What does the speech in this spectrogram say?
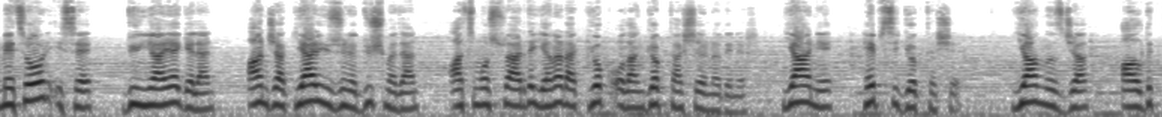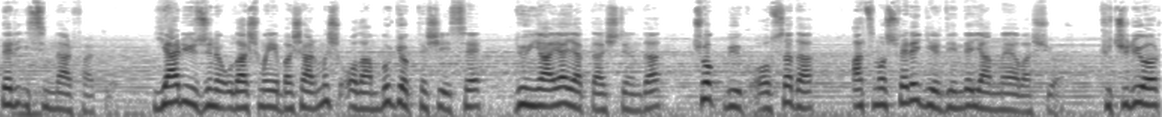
Meteor ise dünyaya gelen ancak yeryüzüne düşmeden atmosferde yanarak yok olan gök taşlarına denir. Yani hepsi göktaşı. Yalnızca aldıkları isimler farklı. Yeryüzüne ulaşmayı başarmış olan bu göktaşı ise dünyaya yaklaştığında çok büyük olsa da atmosfere girdiğinde yanmaya başlıyor. Küçülüyor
